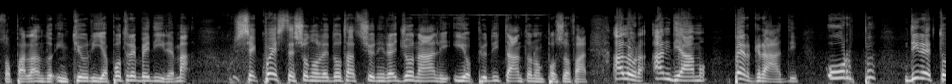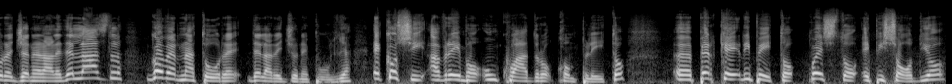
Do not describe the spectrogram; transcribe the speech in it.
sto parlando in teoria, potrebbe dire ma se queste sono le dotazioni regionali io più di tanto non posso fare. Allora andiamo per gradi, URP, direttore generale dell'ASL, governatore della regione Puglia e così avremo un quadro completo eh, perché, ripeto, questo episodio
